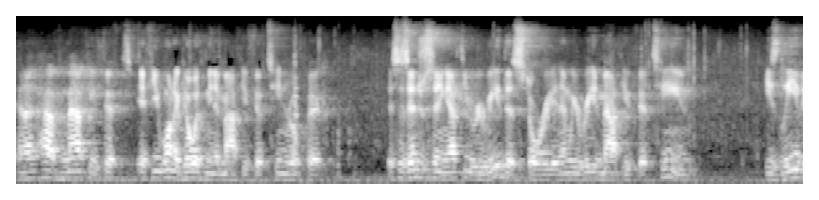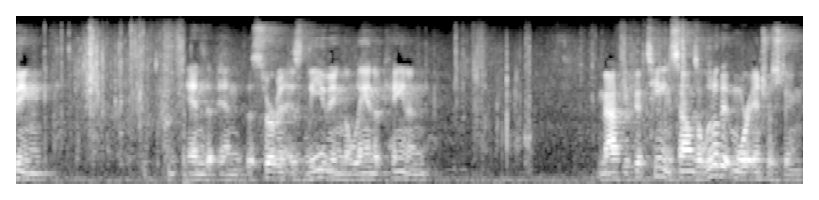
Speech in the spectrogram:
and I have Matthew 15. If you want to go with me to Matthew 15 real quick. This is interesting. After you reread this story, and then we read Matthew 15, he's leaving, and, and the servant is leaving the land of Canaan. Matthew 15 sounds a little bit more interesting.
